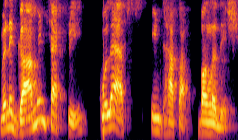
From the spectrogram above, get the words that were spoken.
when a garment factory collapsed in Dhaka, Bangladesh.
